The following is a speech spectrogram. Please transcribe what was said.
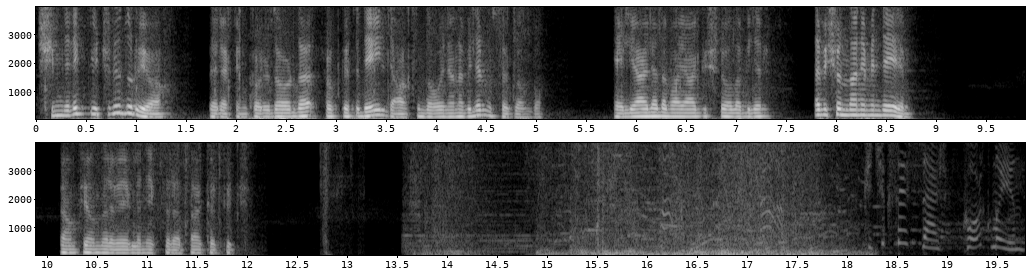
Şimdilik güçlü duruyor. Seraphim koridorda çok kötü değildi. Aslında oynanabilir bu sezon bu. Helia ile de bayağı güçlü olabilir. Tabi şundan emin değilim. Şampiyonlara verilen ekstra hasar 43. Küçük sesler korkmayın.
